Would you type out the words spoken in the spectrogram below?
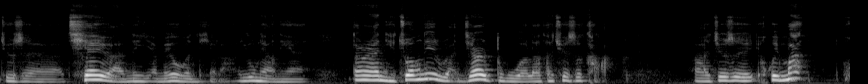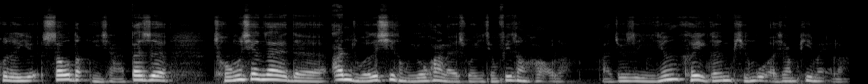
就是千元的也没有问题了，用两年。当然你装的软件多了，它确实卡，啊，就是会慢或者也稍等一下。但是从现在的安卓的系统优化来说，已经非常好了，啊，就是已经可以跟苹果相媲美了。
